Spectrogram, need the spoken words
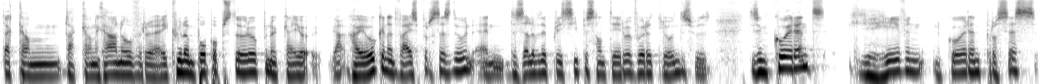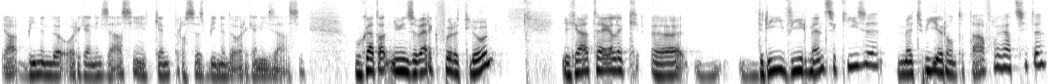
dat kan, dat kan gaan over eh, ik wil een pop-up store openen. Kan je, ja, ga je ook een advice-proces doen. En dezelfde principes hanteren we voor het loon. Dus we, het is een coherent gegeven, een coherent proces ja, binnen de organisatie, een gekend proces binnen de organisatie. Hoe gaat dat nu in zijn werk voor het loon? Je gaat eigenlijk eh, drie, vier mensen kiezen met wie je rond de tafel gaat zitten.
